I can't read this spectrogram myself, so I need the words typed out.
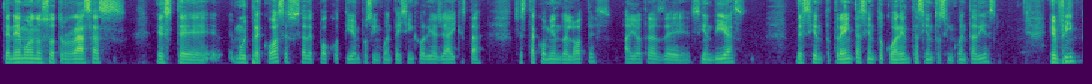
Tenemos nosotros razas este, muy precoces, o sea, de poco tiempo, 55 días ya hay que está, se está comiendo elotes. Hay otras de 100 días, de 130, 140, 150 días. En fin,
